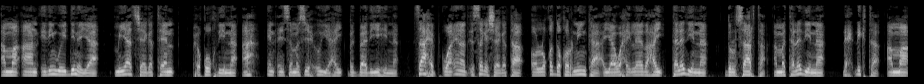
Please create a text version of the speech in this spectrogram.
ama aan idin weydinayaa miyaad sheegateen xuquuqdiinna ah in ciise masiix uu yahay badbaadiyihiinna. Saaxib waa inaad isaga sheegataa oo luqadda qorniinka ayaa waxay leedahay taladiinna dulsaarta ama taladiinna dhexdhigta ama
